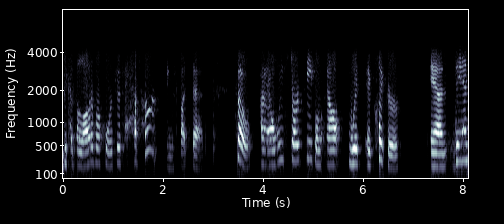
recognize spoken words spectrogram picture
because a lot of our horses have heard things like that. So I always start people out with a clicker, and then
